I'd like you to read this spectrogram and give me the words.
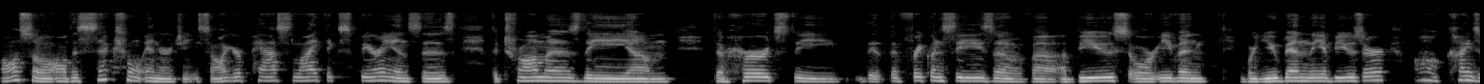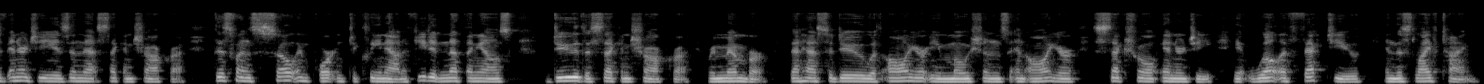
also all the sexual energy so all your past life experiences the traumas the um, the hurts the the, the frequencies of uh, abuse or even where you've been the abuser all kinds of energy is in that second chakra. This one's so important to clean out. If you did nothing else do the second chakra. Remember that has to do with all your emotions and all your sexual energy. It will affect you in this lifetime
